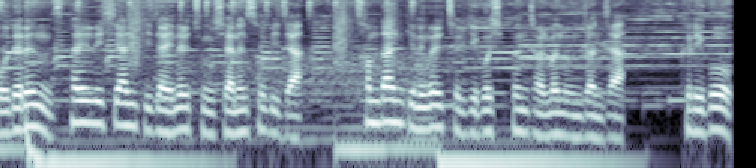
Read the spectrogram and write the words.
모델은 스타일리시한 디자인을 중시하는 소비자, 첨단 기능을 즐기고 싶은 젊은 운전자, 그리고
